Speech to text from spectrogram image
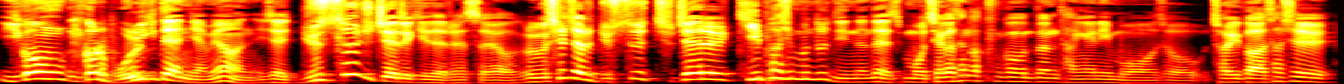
이건 이거를 뭘 기대했냐면 이제 뉴스 주제를 기대를 했어요. 그리고 실제로 뉴스 주제를 기입하신 분들도 있는데 뭐 제가 생각한 건 당연히 뭐 저 저희가 사실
